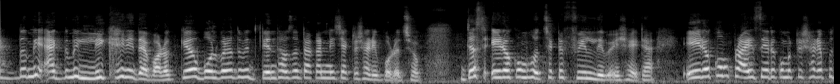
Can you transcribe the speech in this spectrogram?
একদমই একদমই লিখে নিতে পারো। কেউ বলবে না তুমি টেন থাউজেন্ড টাকার নিচে একটা শাড়ি পরেছো। জাস্ট এরকম হচ্ছে একটা ফিল দেবে শাড়িটা। এইরকম প্রাইসে এরকম একটা শাড়ি আপু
